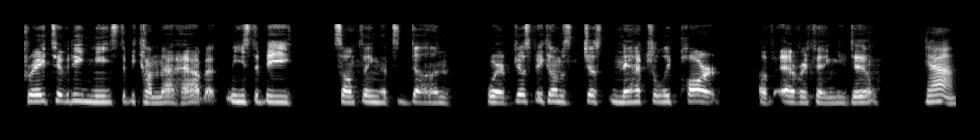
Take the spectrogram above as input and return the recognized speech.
creativity needs to become that habit needs to be something that's done where it just becomes just naturally part of everything you do Yeah.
